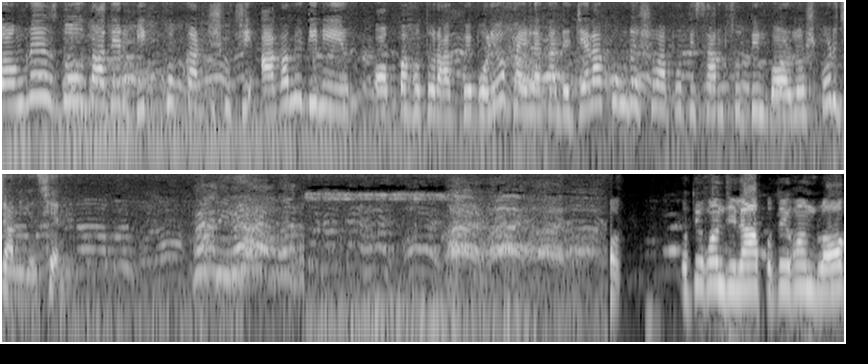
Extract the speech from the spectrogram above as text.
কংগ্রেস দল তাদের বিক্ষোভ কার্যসূচি আগামী দিনে অব্যাহত রাখবে বলেও হাইলাকান্দি জেলা কংগ্রেস সভাপতি শামসুদ্দিন বরলস্কর জানিয়েছেন। প্ৰতিখন জিলা প্ৰতিখন ব্লক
